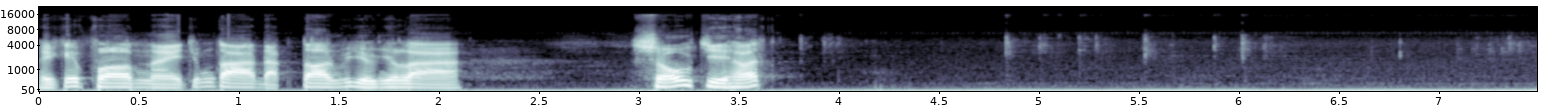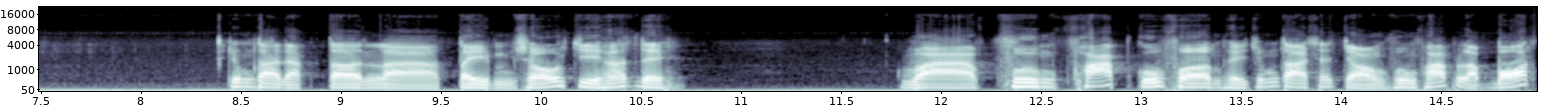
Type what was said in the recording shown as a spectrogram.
Thì cái form này chúng ta đặt tên, ví dụ như là số chia hết. Chúng ta đặt tên là tìm số chia hết đi. Và phương pháp của form thì chúng ta sẽ chọn phương pháp là bot.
